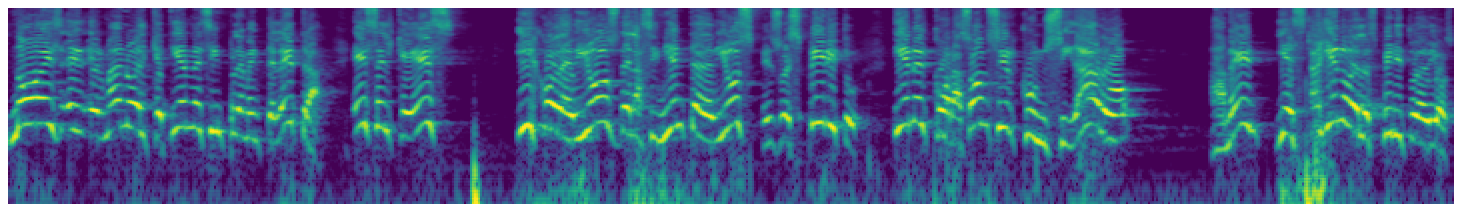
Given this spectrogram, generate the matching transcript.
no es eh, hermano el que tiene simplemente letra, es el que es hijo de Dios, de la simiente de Dios en su espíritu, tiene el corazón circuncidado, amén, y está lleno del espíritu de Dios.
